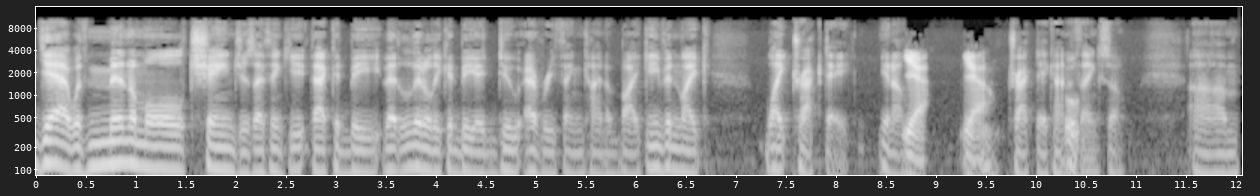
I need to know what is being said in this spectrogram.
yeah, with minimal changes, I think you, that could be that literally could be a do everything kind of bike, even like light track day. You know, Yeah, yeah, track day kind Cool. of thing. So, um,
